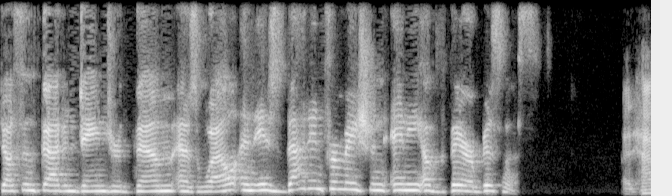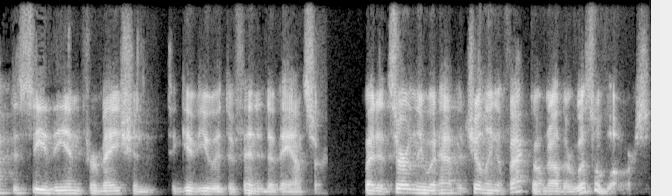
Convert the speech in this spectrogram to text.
Doesn't that endanger them as well? And is that information any of their business? I'd have to see the information to give you a definitive answer, but it certainly would have a chilling effect on other whistleblowers.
